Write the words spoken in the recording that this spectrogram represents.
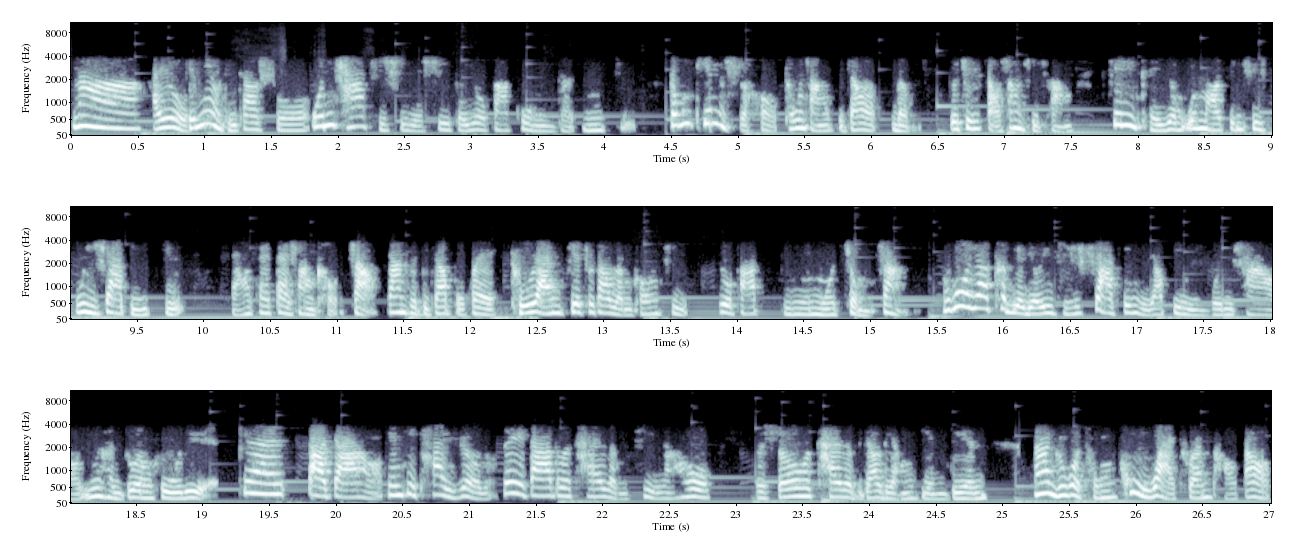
那还有前面有提到说，温差其实也是一个诱发过敏的因子。冬天的时候通常比较冷，尤其是早上起床，建议可以用温毛巾去敷一下鼻子。然后再戴上口罩，这样子比较不会突然接触到冷空气，诱发鼻黏膜肿胀。不过要特别留意，其实夏天也要避免温差哦，因为很多人忽略。现在大家哦天气太热了，所以大家都会开冷气，然后有时候会开的比较凉点点。那如果从户外突然跑到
